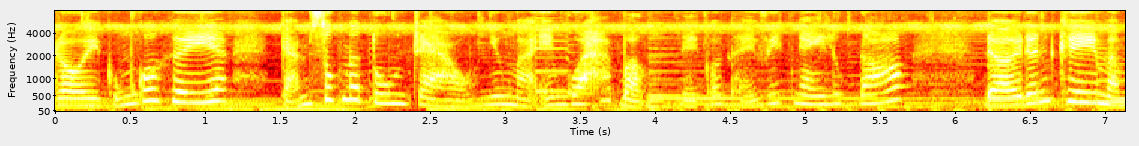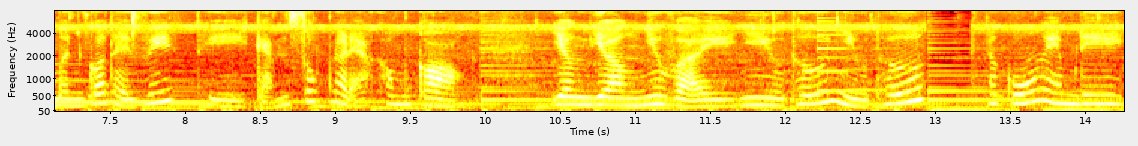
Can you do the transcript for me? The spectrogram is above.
rồi cũng có khi á cảm xúc nó tuôn trào nhưng mà em quá bận để có thể viết ngay lúc đó. Đợi đến khi mà mình có thể viết thì cảm xúc nó đã không còn. Dần dần như vậy nhiều thứ nhiều thứ nó cuốn em đi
